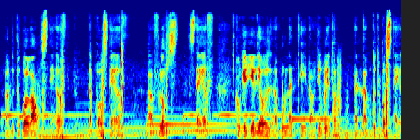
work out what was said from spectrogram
uh, mutable long stay up double stay up uh, float stay up công việc dữ liệu uh, boolean thì nó dùng nguyên thôi. Cần làm multiple state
